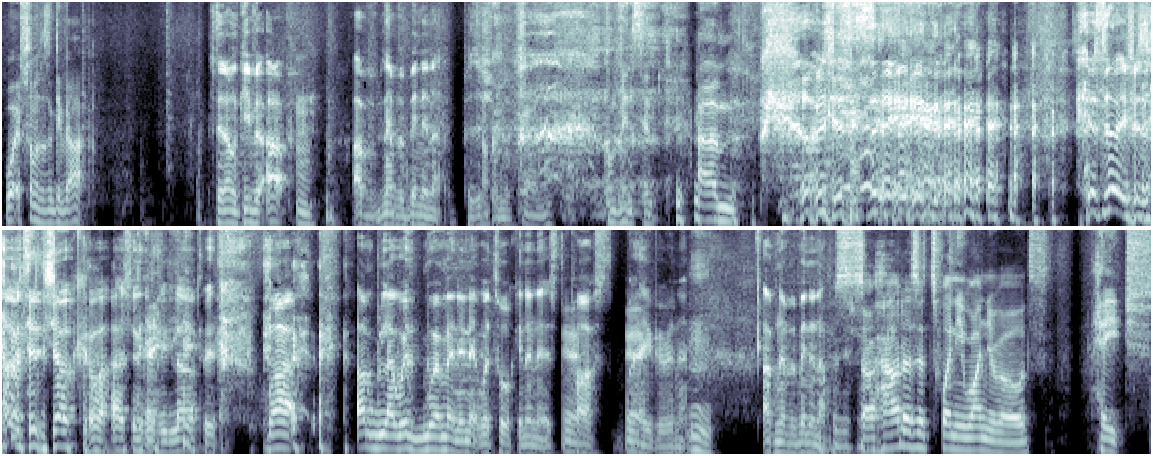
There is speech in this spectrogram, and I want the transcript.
What if someone doesn't give it up? If they don't give it up, I've never been in that position before. Convincing. Um, I was just saying. it's not even something to joke about. I shouldn't even be laughing. But I'm like, we're, we're men in it. We're talking in it. It's Yeah. past Yeah. behavior in it. I've never been in that position. so, how does a 21 year old H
